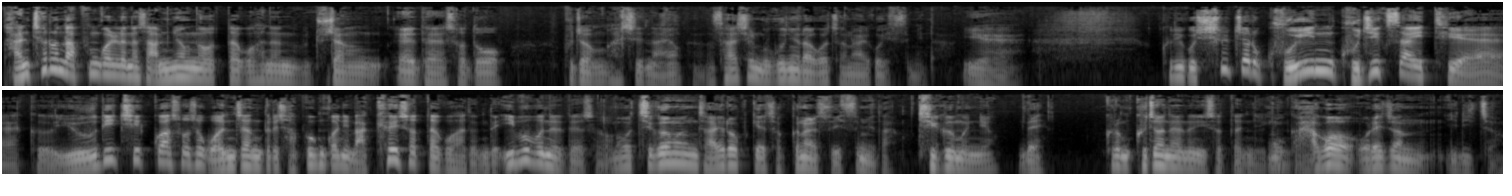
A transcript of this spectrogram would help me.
단체로 납품 관련해서 압력 넣었다고 하는 주장에 대해서도 부정하시나요? 사실 무근이라고 저는 알고 있습니다. 예. 그리고 실제로 구인 구직 사이트에 그 유디 치과 소속 원장들의 접근권이 막혀 있었다고 하던데 이 부분에 대해서 뭐 지금은 자유롭게 접근할 수 있습니다. 지금은요? 네. 그럼 그 전에는 있었던 얘기인가요? 뭐 과거 오래전 일이죠.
